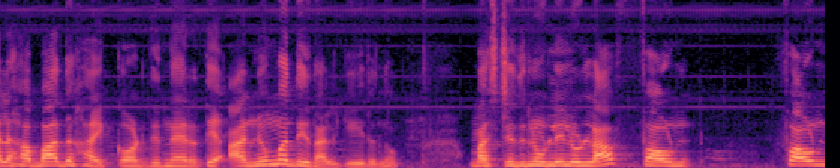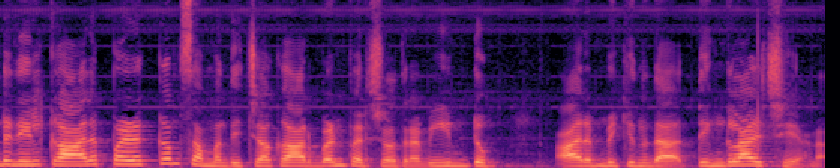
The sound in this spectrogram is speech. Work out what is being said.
അലഹബാദ് ഹൈക്കോടതി നേരത്തെ അനുമതി നൽകിയിരുന്നു. മസ്ജിദിനുള്ളിലുള്ള ഫൗണ്ട് ഫൗണ്ടനിൽ കാലപ്പഴക്കം സംബന്ധിച്ച കാർബൺ പരിശോധന വീണ്ടും ആരംഭിക്കുന്നത് തിങ്കളാഴ്ചയാണ്.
